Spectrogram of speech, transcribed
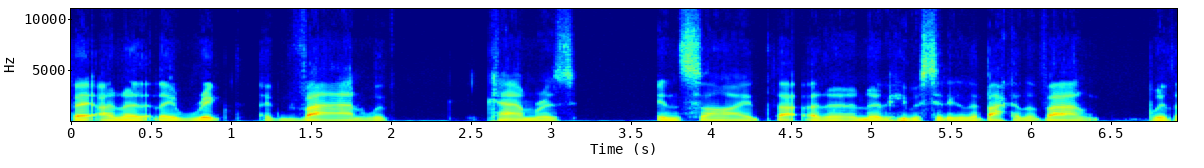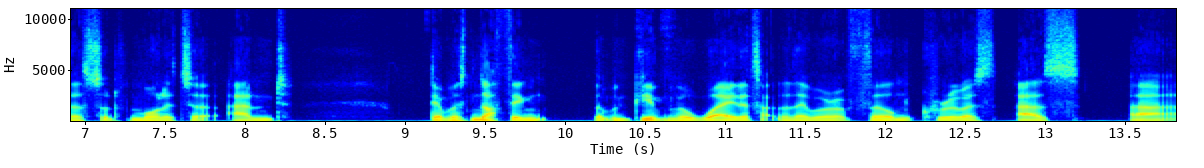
they, I know that they rigged a van with cameras inside. That I know that he was sitting in the back of the van with a sort of monitor and there was nothing that would give away the fact that they were a film crew as as uh,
